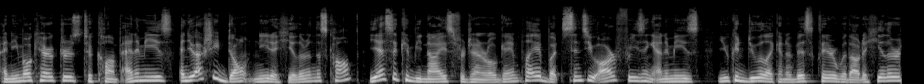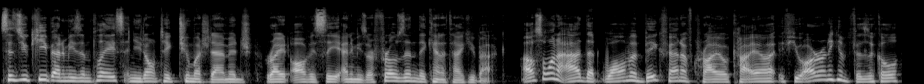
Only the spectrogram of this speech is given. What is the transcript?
Anemo characters to clump enemies, and you actually don't need a healer in this comp. Yes, it can be nice for general gameplay, but since you are freezing enemies, you can do like an Abyss clear without a healer. Since you keep enemies in place and you don't take too much damage, right? Obviously, enemies are frozen, they can't attack you back. I also want to add that while I'm a big fan of Cryo Kaeya, if you are running him physical,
